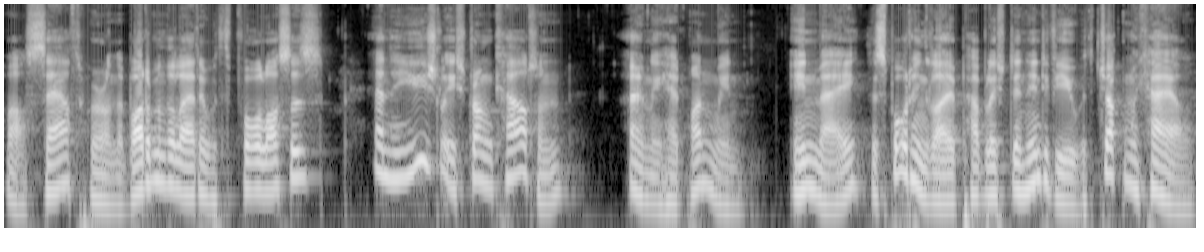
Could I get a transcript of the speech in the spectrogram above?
while South were on the bottom of the ladder with four losses, and the usually strong Carlton only had one win. In May, the Sporting Globe published an interview with Jock McHale,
